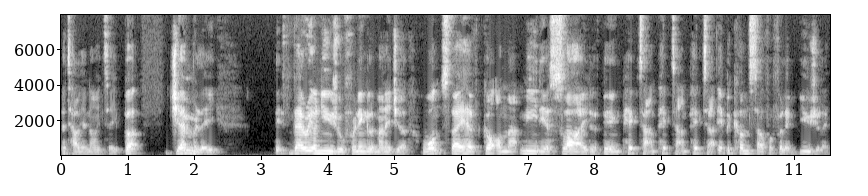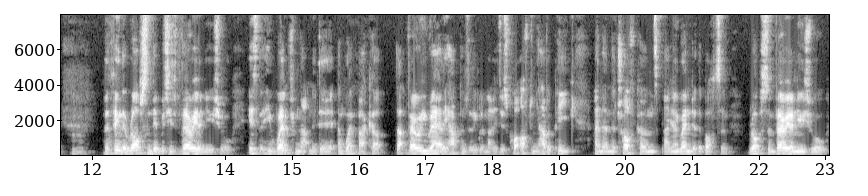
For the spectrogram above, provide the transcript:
Italian 90, but generally it's very unusual for an England manager once they have got on that media slide of being picked at and picked at and picked at, it becomes self fulfilling usually. Mhm. The thing that Robson did, which is very unusual, is that he went from that nadir and went back up. That very rarely happens with England managers. Quite often you have a peak and then the trough comes and Yeah. you end at the bottom. Robson, very unusual,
